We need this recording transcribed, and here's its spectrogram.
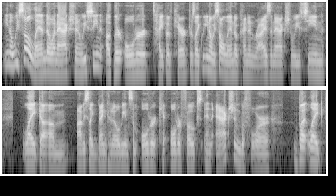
you know we saw Lando in action. We've seen other older type of characters. Like you know we saw Lando kind of rise in action. We've seen like um obviously like Ben Kenobi and some older older folks in action before, but like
